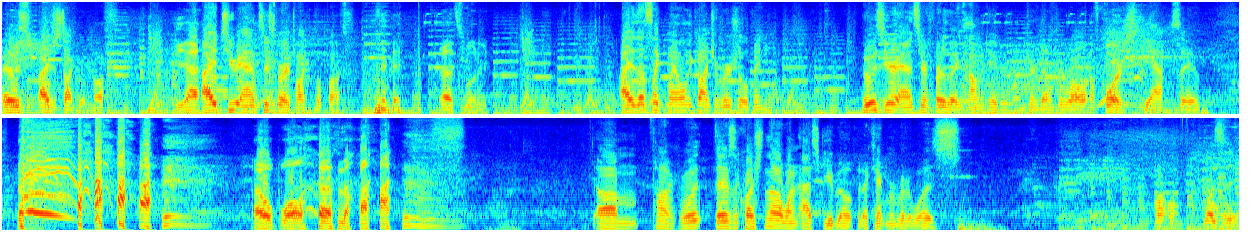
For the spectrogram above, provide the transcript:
It was, I just talked about Puff. Yeah, I had two answers where I talked about Puff. that's funny. I, that's like my only controversial opinion. Who was your answer for the commentator one? Turned down for Wall? Of course. Yeah, same. I hope Wall. Um, fuck, what? There's a question that I want to ask you about, but I can't remember what it was. What, what was it?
